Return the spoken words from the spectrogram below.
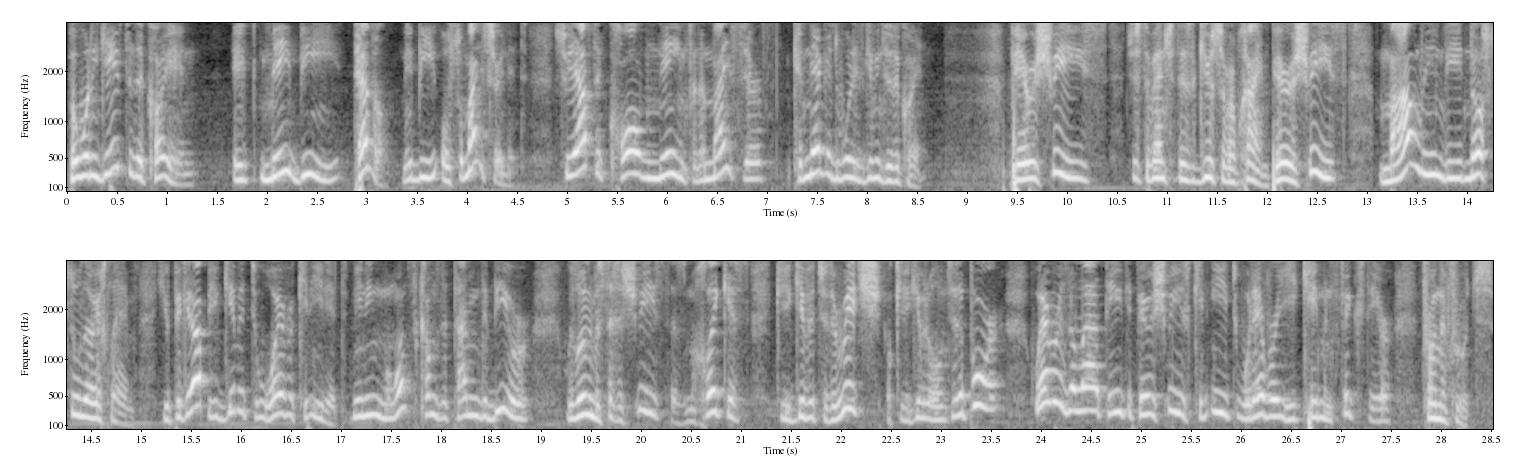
But what he gave to the Kohen, it may be Tevel, maybe also Meiser in it. So you have to call name for the Meiser connected to what he's giving to the Kohen. Perishvis, just to mention this Girs of Rab Chaim, Perishvis, Malim vi nostu lerichlem. You pick it up, you give it to whoever can eat it. Meaning, once comes the time of the beer, we learn in Masech Shvis, there's Machlekes, can you give it to the rich, or can you give it only to the poor? Whoever is allowed to eat the Perishvis can eat whatever he came and fixed there from the fruits.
